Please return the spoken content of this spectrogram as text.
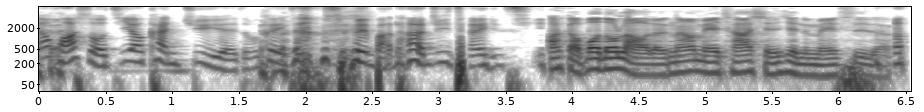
要划手机、要看剧，哎，怎么可以这样随便把大家聚在一起？啊，搞不好都老了，然后没差，闲闲的没事的。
